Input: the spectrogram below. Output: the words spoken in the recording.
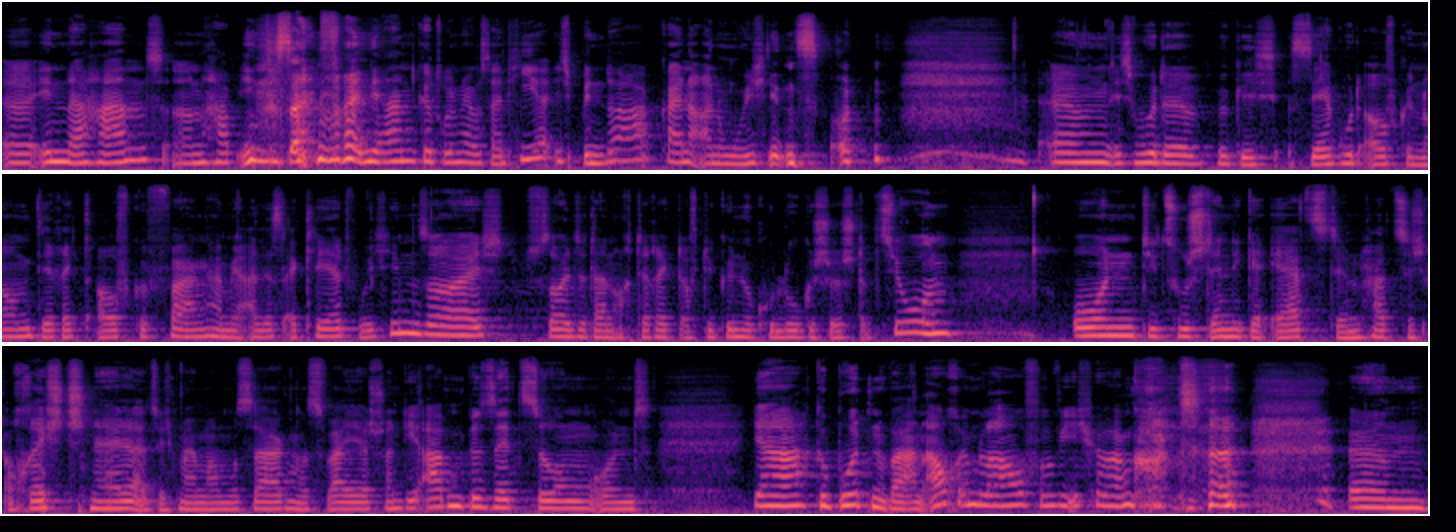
äh, in der Hand und habe ihnen das einfach in die Hand gedrückt und habe gesagt, hier, ich bin da, keine Ahnung, wo ich hin soll. ähm, ich wurde wirklich sehr gut aufgenommen, direkt aufgefangen, haben mir alles erklärt, wo ich hin soll. Ich sollte dann auch direkt auf die gynäkologische Station. Und die zuständige Ärztin hat sich auch recht schnell, also ich meine, man muss sagen, es war ja schon die Abendbesetzung und ja, Geburten waren auch im Laufe, wie ich hören konnte. ähm,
